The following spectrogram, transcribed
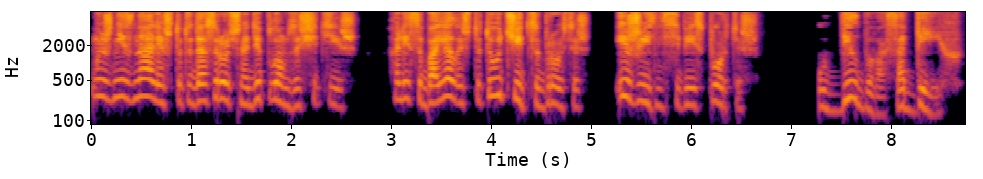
Мы же не знали, что ты досрочно диплом защитишь. Алиса боялась, что ты учиться бросишь и жизнь себе испортишь. Убил бы вас обеих.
